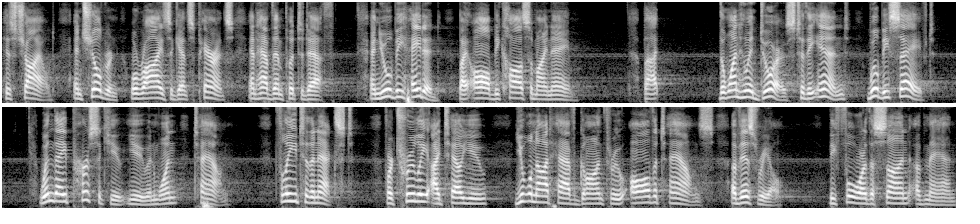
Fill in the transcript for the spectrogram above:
his child, and children will rise against parents and have them put to death. And you will be hated by all because of my name. But the one who endures to the end will be saved. When they persecute you in one town, flee to the next. For truly I tell you, you will not have gone through all the towns of Israel before the Son of Man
